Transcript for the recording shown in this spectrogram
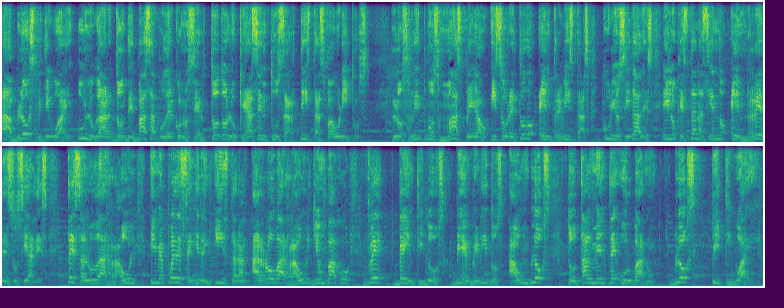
a Blogs PTY, un lugar donde vas a poder conocer todo lo que hacen tus artistas favoritos, los ritmos más pegados y sobre todo entrevistas, curiosidades y lo que están haciendo en redes sociales. Te saluda Raúl y me puedes seguir en Instagram arroba Raúl-V22. Bienvenidos a un Blogs totalmente urbano, Blogs PTY.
